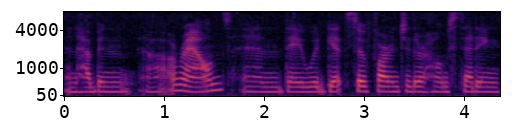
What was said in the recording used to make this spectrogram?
and have been uh, around, and they would get so far into their homesteading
